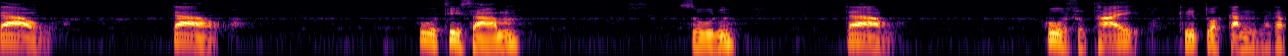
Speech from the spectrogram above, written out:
เก้าเก้าคู่ที่สามศูนย์เก้าคู่สุดท้ายคือตัวกันนะครับ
